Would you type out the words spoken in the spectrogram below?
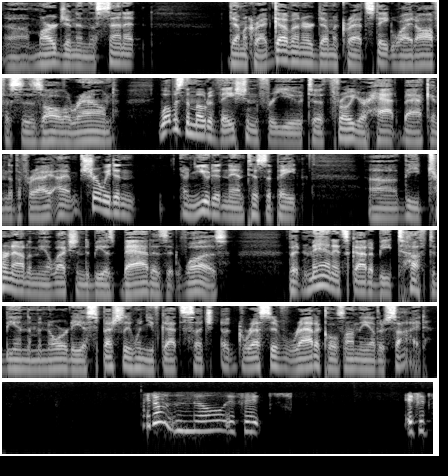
uh, margin in the Senate. Democrat governor, Democrat statewide offices all around. What was the motivation for you to throw your hat back into the fray? I, am sure we didn't, and you didn't anticipate uh, the turnout in the election to be as bad as it was. But man, it's got to be tough to be in the minority, especially when you've got such aggressive radicals on the other side. I don't know if it's if it's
